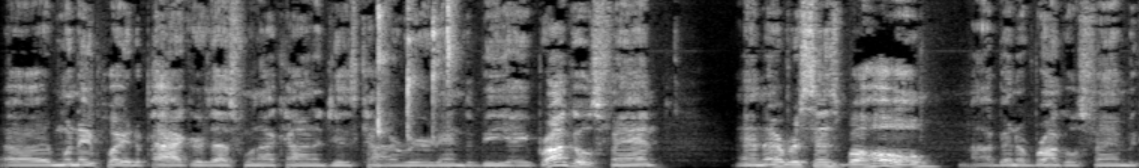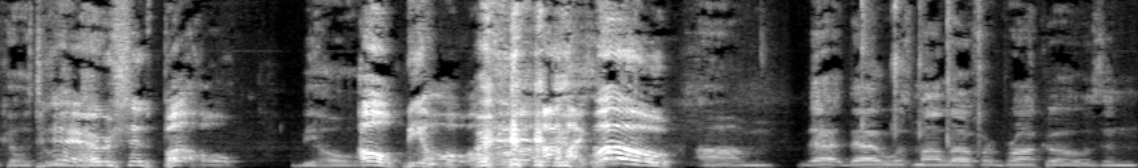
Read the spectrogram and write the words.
uh, when they played the Packers, that's when I kind of just kind of reared in to be a Broncos fan. And ever since Behold, I've been a Broncos fan because yeah, ever since butthole. Behold. Oh, be oh, oh, oh. I'm like, whoa. Um, that that was my love for the Broncos and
